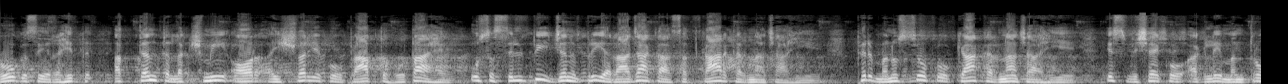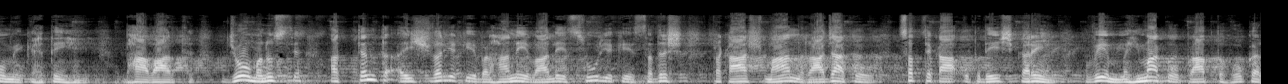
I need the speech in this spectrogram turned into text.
रोग से रहित अत्यंत लक्ष्मी और ऐश्वर्य को प्राप्त होता है, उस शिल्पी जनप्रिय राजा का सत्कार करना चाहिए। फिर मनुष्यों को क्या करना चाहिए, इस विषय को अगले मंत्रों में कहते हैं। भावार्थ। जो मनुष्य अत्यंत ऐश्वर्य के बढ़ाने वाले सूर्य के सदृश प्रकाशमान राजा को सत्य का उपदेश करें, वे महिमा को प्राप्त होकर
